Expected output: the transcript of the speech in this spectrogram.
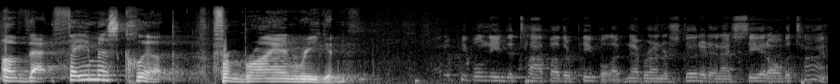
of that famous clip from Brian Regan. Why do people need to top other people? I've never understood it, and I see it all the time.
